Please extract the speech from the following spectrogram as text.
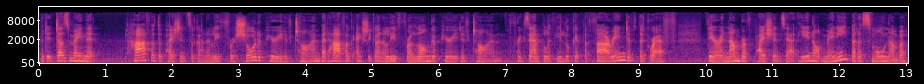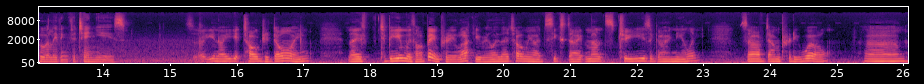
But it does mean that half of the patients are going to live for a shorter period of time, but half are actually going to live for a longer period of time. For example, if you look at the far end of the graph, there are a number of patients out here, not many, but a small number who are living for 10 years. So, you know, you get told you're dying. They, to begin with, I've been pretty lucky, really. They told me I had six to eight months two years ago nearly, so I've done pretty well. Um,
